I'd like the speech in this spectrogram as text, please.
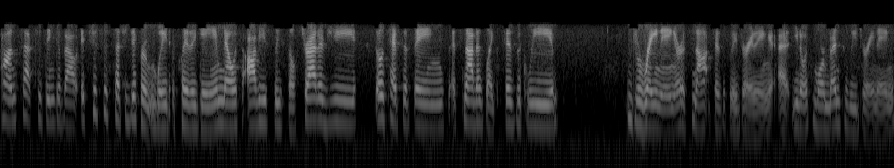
concept to think about. It's just a, such a different way to play the game. Now it's obviously still strategy, those types of things. It's not as like physically draining, or it's not physically draining. At, you know, it's more mentally draining.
